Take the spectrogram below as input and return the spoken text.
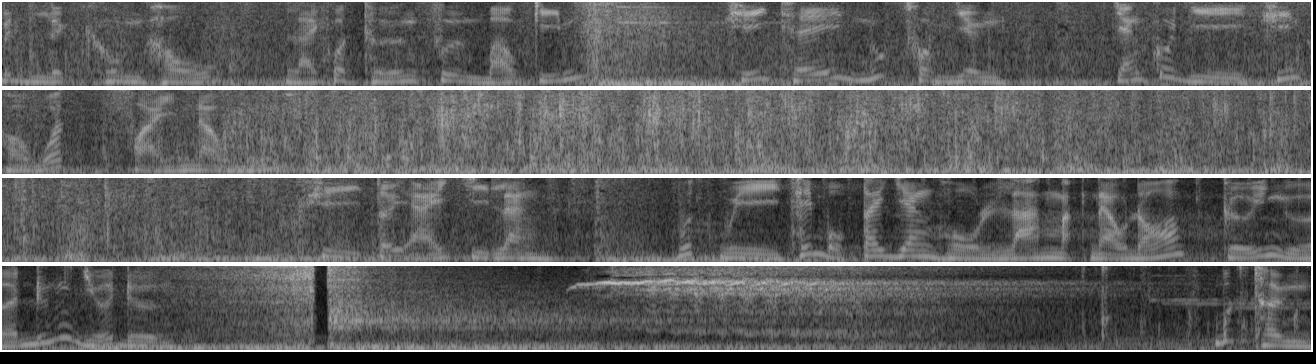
binh lực hùng hậu, Lại có thượng phương bảo kiếm, Khí thế nuốt phong dân Chẳng có gì khiến họ quách phải nào nướng Khi tới ải Chi Lăng Quách Quỳ thấy một tay giang hồ lạ mặt nào đó Cưỡi ngựa đứng giữa đường. Bất thần,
